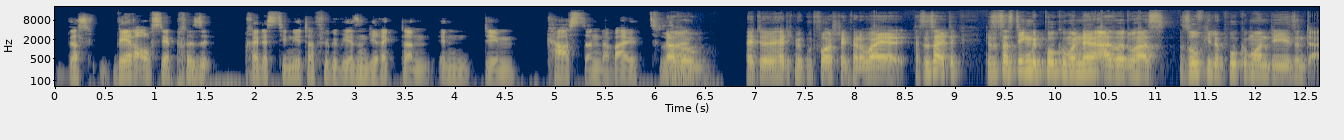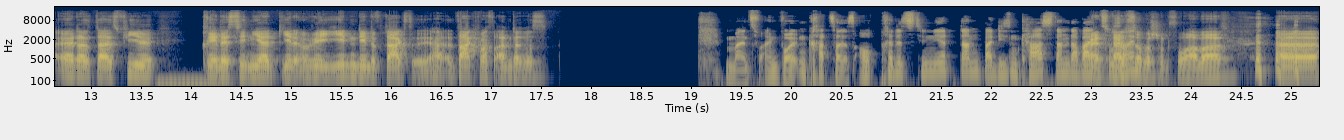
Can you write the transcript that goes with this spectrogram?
das wäre auch sehr präse- prädestiniert dafür gewesen, direkt dann in dem Cast dann dabei zu sein. Also hätte, hätte ich mir gut vorstellen können. Aber ja, das ist halt, das ist das Ding mit Pokémon, ne? Also du hast so viele Pokémon, die sind, äh, da, da ist viel prädestiniert. Jeder, jeden, den du fragst, äh, sagt was anderes. Meinst du, ein Wolkenkratzer ist auch prädestiniert, dann bei diesem Cast dann dabei Jetzt zu greifst sein? du aber schon vor, aber äh,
